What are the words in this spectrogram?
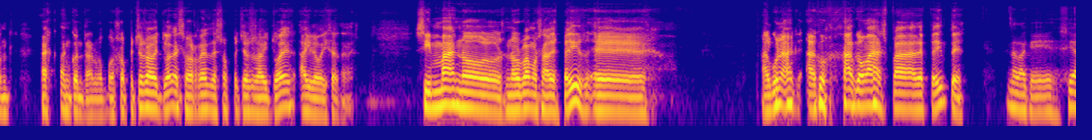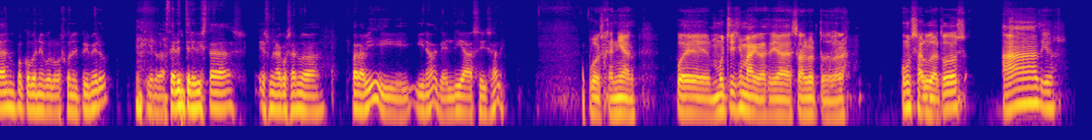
encontrarlo por sospechosos habituales o red de sospechosos habituales, ahí lo vais a tener sin más, nos, vamos a despedir. Eh, ¿alguna, algo, más para despedirte? Nada, que sean un poco benévolos con el primero. Quiero hacer entrevistas es una cosa nueva para mí y, nada, que el día 6 sale. Pues genial. Pues muchísimas gracias, Alberto, de verdad. Un saludo a todos. Adiós.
